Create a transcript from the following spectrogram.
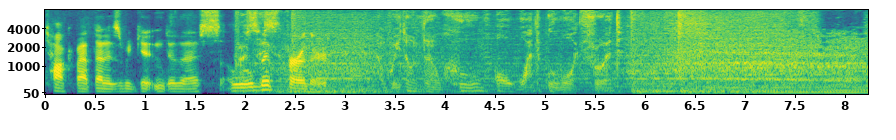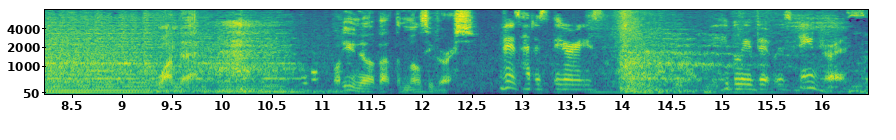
talk about that as we get into this a little bit further. And we don't know who or what will walk through it. Wanda, what do you know about the multiverse? Viz had his theories. He believed it was dangerous.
